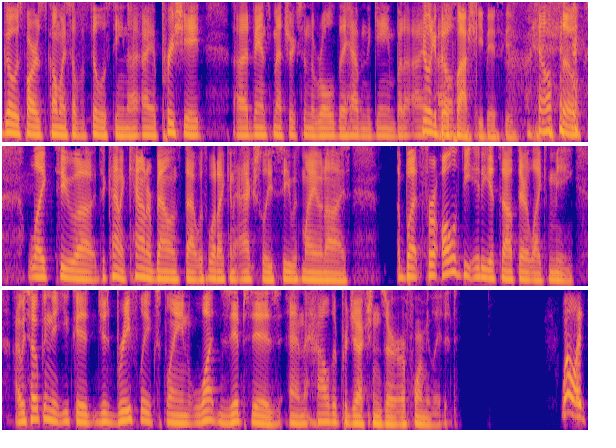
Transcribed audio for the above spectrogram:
go as far as to call myself a philistine. I, I appreciate uh, advanced metrics and the roles they have in the game, but I You're like a I Bill also- Plaschke, basically. I also like to uh, to kind of counterbalance that with what I can actually see with my own eyes. But for all of the idiots out there like me, I was hoping that you could just briefly explain what Zips is and how the projections are, are formulated. Well, it's,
